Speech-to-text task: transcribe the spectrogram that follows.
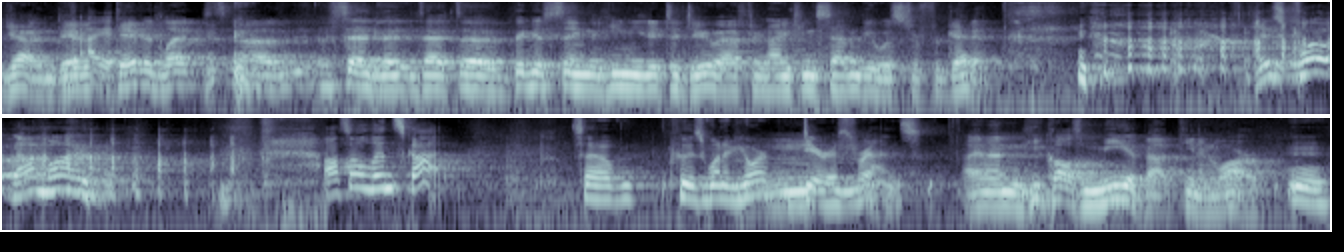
Yeah, and David, I, David Lett uh, said that, that the biggest thing that he needed to do after 1970 was to forget it. His quote, not mine. Also, Lynn Scott, so who's one of your mm-hmm. dearest friends. And he calls me about Pinot Noir. Mm,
